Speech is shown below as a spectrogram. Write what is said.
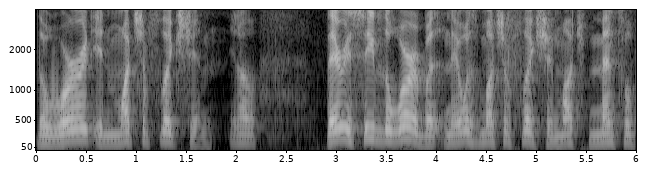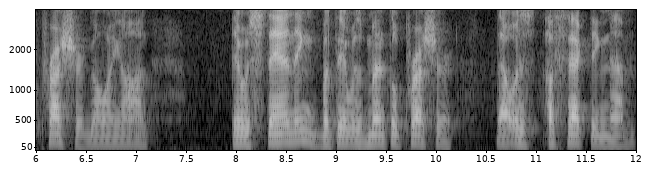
the word in much affliction. You know, they received the word, but there was much affliction, much mental pressure going on. They were standing, but there was mental pressure that was affecting them.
